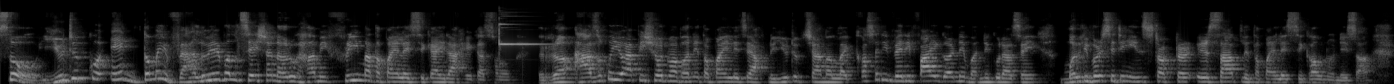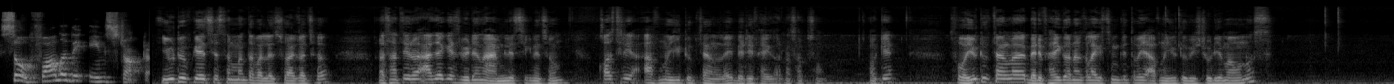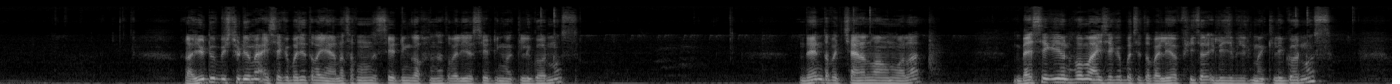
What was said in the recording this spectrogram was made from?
So युट्युबको एकदमै valuable सेसनहरू हामी फ्रीमा तपाईँलाई सिकाइराखेका छौँ। र आजको यो एपिसोडमा भने तपाईँले चाहिँ आफ्नो युट्युब च्यानललाई कसरी भेरिफाई गर्ने भन्ने कुरा चाहिँ मल्टिभर्सिटी इन्स्ट्रक्टर इर्सादले तपाईँलाई सिकाउनु हुनेछ सो फलो द इन्स्ट्रक्टर युट्युबको यस सेसनमा तपाईँलाई स्वागत छ। र साथीहरू आजको यस भिडियोमा हामीले सिक्नेछौँ कसरी आफ्नो युट्युब च्यानललाई भेरिफाई गर्न सक्छौँ। ओके सो युट्युब च्यानललाई भेरिफाई गर्नको लागि सिम्पली तपाईँ आफ्नो युट्युब स्टुडियोमा आउनुहोस्। र युट्युब स्टुडियोमा आइसकेपछि तपाईँ हेर्न सक्नुहुन्छ सेटिङको अप्सन छ तपाईँले यो सेटिङमा क्लिक गर्नुहोस्। देन तपाईँ च्यानलमा आउनु होला बेसिक इन्फोमा आइसकेपछि तपाईँले यो फिचर इलिजिबिलिटीमा क्लिक गर्नुहोस्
